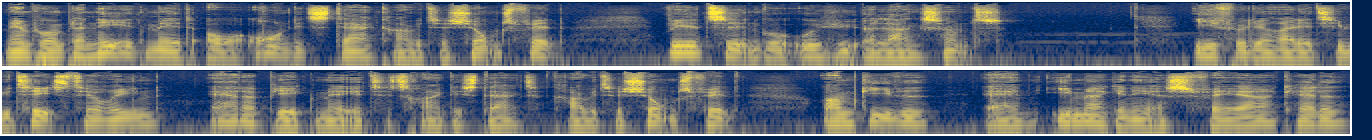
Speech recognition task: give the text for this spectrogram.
Men på en planet med et overordentligt stærkt gravitationsfelt ville tiden gå uhyre langsomt. Ifølge relativitetsteorien er et objekt med et tilstrækkeligt stærkt gravitationsfelt omgivet af en imaginær sfære kaldet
